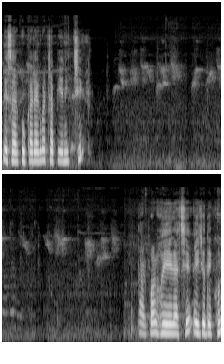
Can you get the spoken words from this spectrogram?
প্রেসার কুকারে একবার চাপিয়ে নিচ্ছি। তারপর হয়ে গেছে, এই যে দেখুন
